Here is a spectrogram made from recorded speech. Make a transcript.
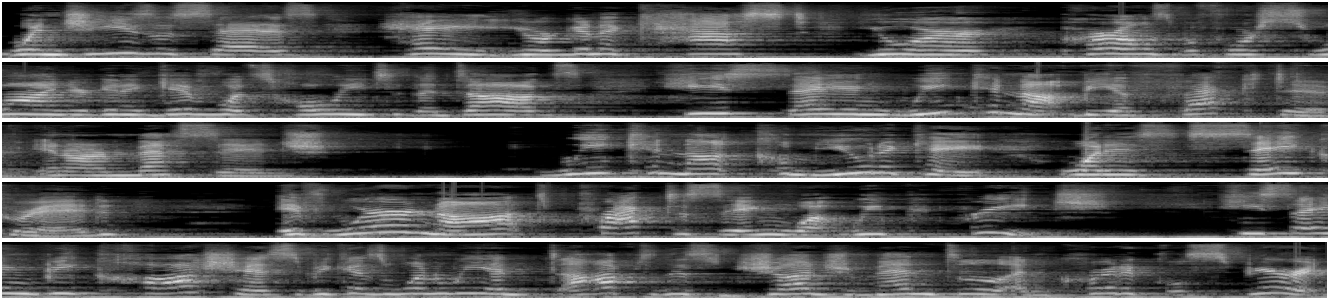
When Jesus says, hey, you're going to cast your pearls before swine, you're going to give what's holy to the dogs, he's saying we cannot be effective in our message we cannot communicate what is sacred if we're not practicing what we preach. He's saying be cautious because when we adopt this judgmental and critical spirit,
